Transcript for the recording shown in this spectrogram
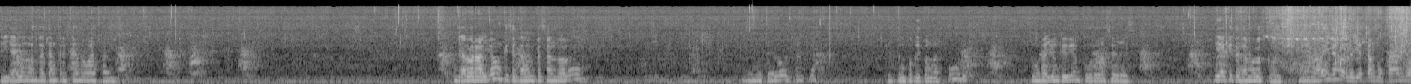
y ya hay unos que están creciendo bastante. Ya los rayones que se están empezando a ver. Este otro aquí está un poquito más puro. Es un rayón que bien puro va a ser ese. Y aquí tenemos los koi. Tenemos a ellos donde ellos están buscando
